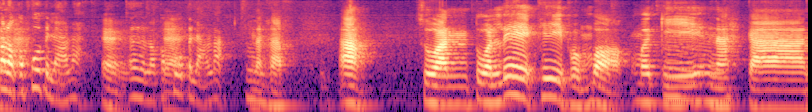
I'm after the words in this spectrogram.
ก็เราก็พูดไปแล้วล่ะเออเออเราก็พูดไปแล้วล่ะอืมนะครับอะส่วนตัวเลขที่ผมบอกเมื่อกี้อืมนะการ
